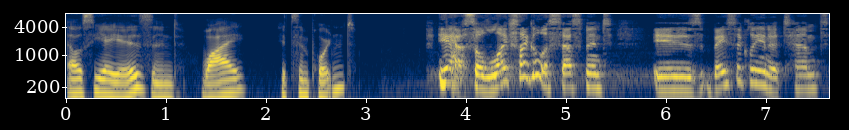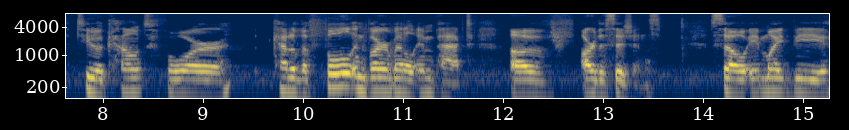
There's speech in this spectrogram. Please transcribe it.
LCA is and why it's important? Yeah, so life cycle assessment is basically an attempt to account for kind of the full environmental impact of our decisions. So it might be,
